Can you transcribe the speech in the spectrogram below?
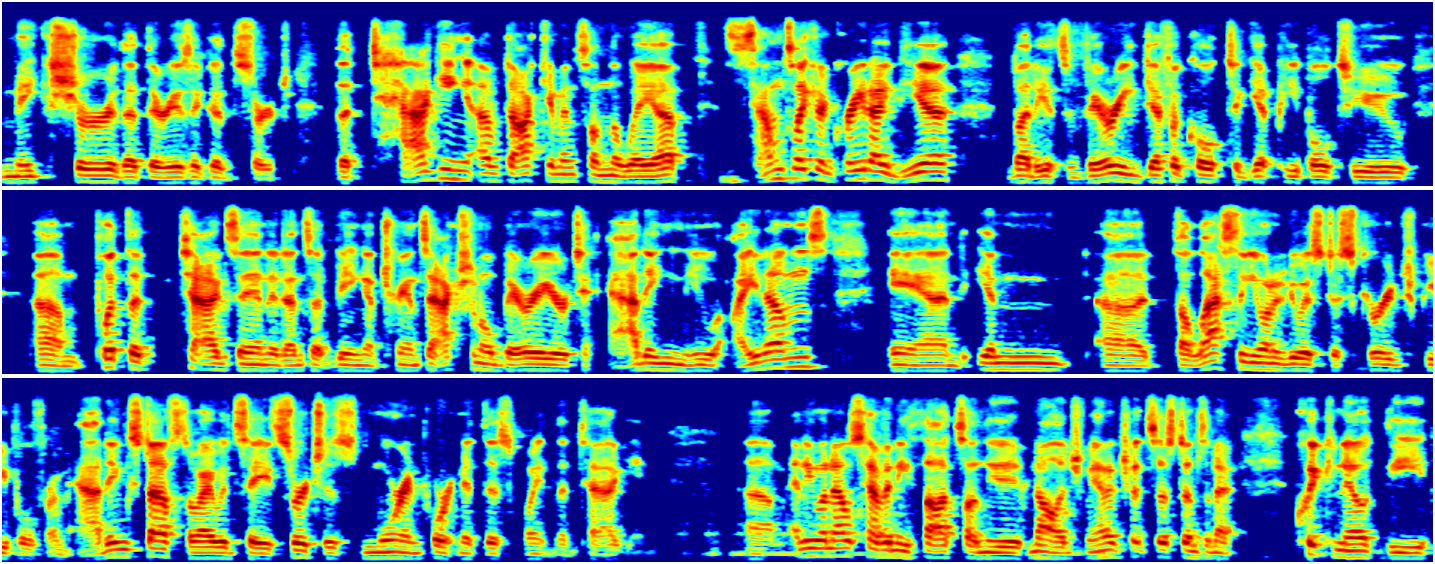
make sure that there is a good search. The tagging of documents on the way up sounds like a great idea, but it's very difficult to get people to um, put the tags in. It ends up being a transactional barrier to adding new items. And in uh, the last thing you want to do is discourage people from adding stuff. So I would say search is more important at this point than tagging. Um, anyone else have any thoughts on the knowledge management systems? And a quick note, the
